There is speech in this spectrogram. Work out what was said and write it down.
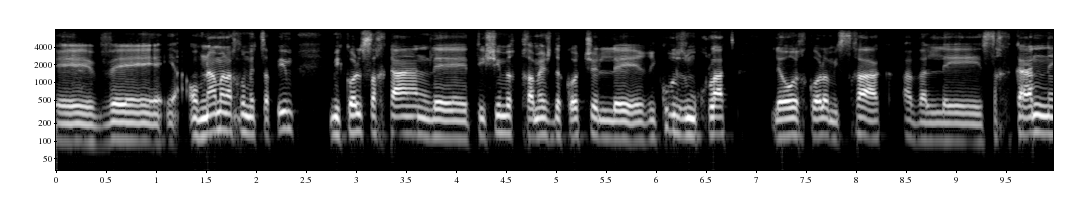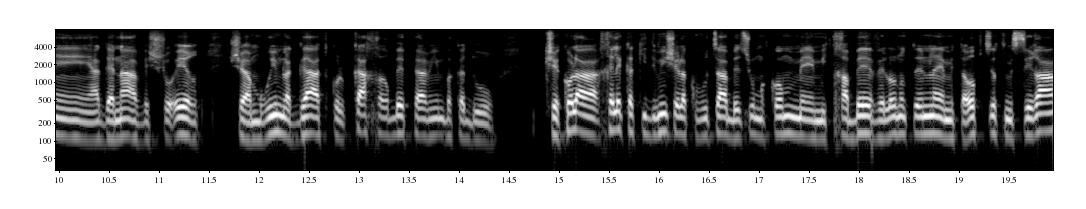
אה, ואומנם אנחנו מצפים מכל שחקן ל-95 דקות של ריכוז מוחלט לאורך כל המשחק, אבל שחקן הגנה ושוער שאמורים לגעת כל כך הרבה פעמים בכדור, כשכל החלק הקדמי של הקבוצה באיזשהו מקום מתחבא ולא נותן להם את האופציות מסירה,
